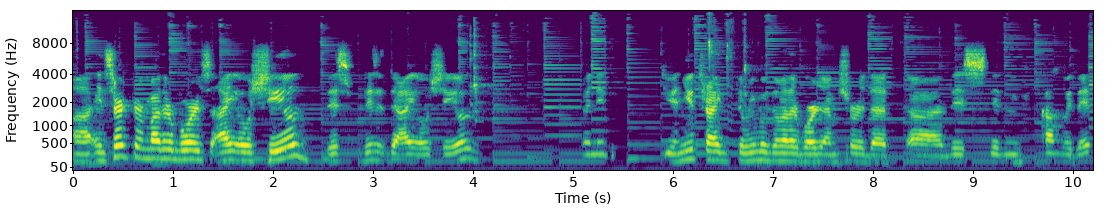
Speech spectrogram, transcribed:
Uh, insert your motherboard's IO shield. This this is the IO shield. When it when you tried to remove the motherboard I'm sure that uh, this didn't come with it.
